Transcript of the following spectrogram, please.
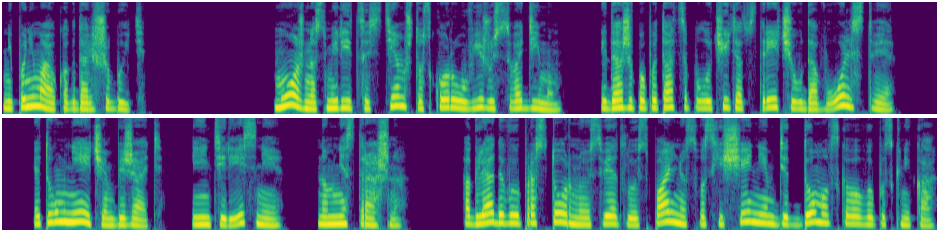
Не понимаю, как дальше быть. Можно смириться с тем, что скоро увижусь с Вадимом, и даже попытаться получить от встречи удовольствие. Это умнее, чем бежать, и интереснее, но мне страшно. Оглядываю просторную светлую спальню с восхищением детдомовского выпускника.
